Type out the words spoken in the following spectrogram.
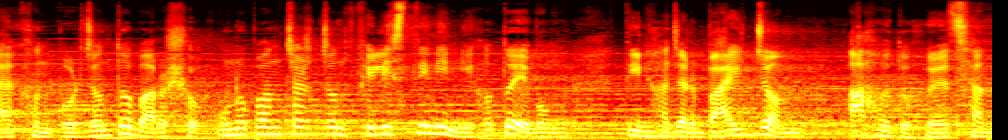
এখন পর্যন্ত বারোশো উনপঞ্চাশ জন ফিলিস্তিনি নিহত এবং তিন হাজার বাইশ জন আহত হয়েছেন।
